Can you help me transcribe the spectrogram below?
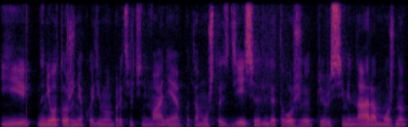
и на него тоже необходимо обратить внимание, потому что здесь для того же, например, семинара можно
